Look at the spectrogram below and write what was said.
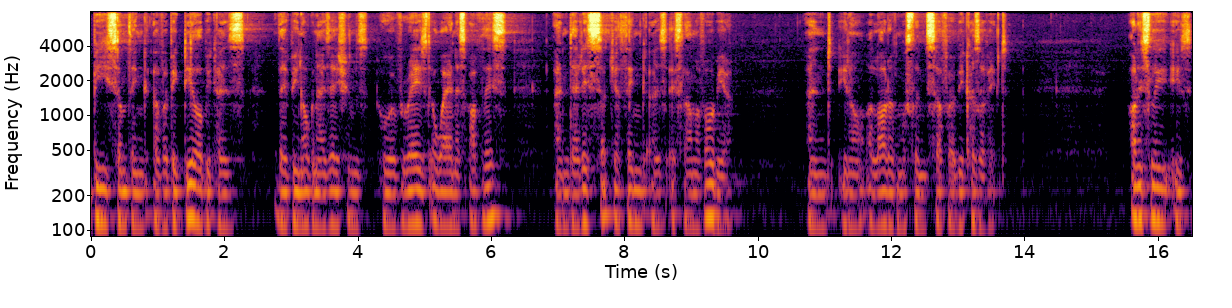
be something of a big deal because there have been organizations who have raised awareness of this, and there is such a thing as Islamophobia. And, you know, a lot of Muslims suffer because of it. Honestly, it's,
